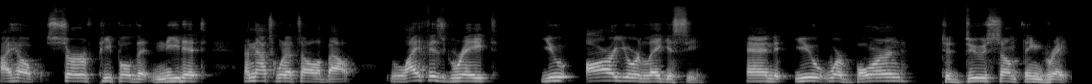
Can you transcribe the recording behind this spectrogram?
I help serve people that need it. And that's what it's all about. Life is great. You are your legacy and you were born to do something great.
